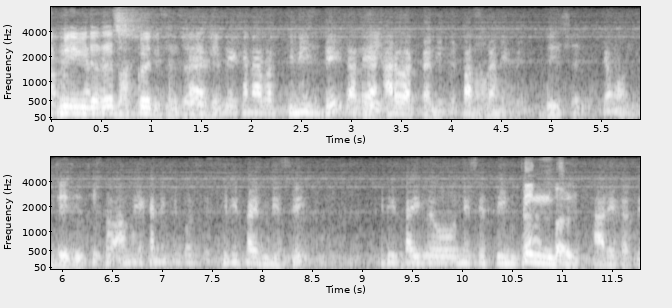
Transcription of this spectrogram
এক মিলিমিটারে ভাগ করে দিচ্ছেন স্যার। হ্যাঁ, যদি এখানে আবার ফিনিশ দেই তাহলে আরও একটা নিবে পাঁচটা নেবে। জি স্যার। কেমন? জি জি জি। তো আমি এখানে কি করছি? থ্রি ফাইভ নিছি। থ্রি ফাইভে ও নিচে তিনটা তিনবার। আর এটাতে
